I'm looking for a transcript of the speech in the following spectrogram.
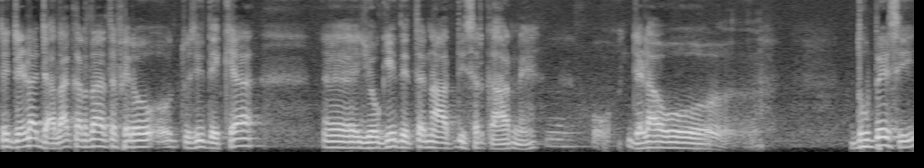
ਤੇ ਜਿਹੜਾ ਜ਼ਿਆਦਾ ਕਰਦਾ ਤੇ ਫਿਰ ਉਹ ਤੁਸੀਂ ਦੇਖਿਆ ਯੋਗੀ ਆਦਿੱਤਿਆਨਾਥ ਦੀ ਸਰਕਾਰ ਨੇ ਜਿਹੜਾ ਉਹ ਦੂਬੇ ਸੀ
